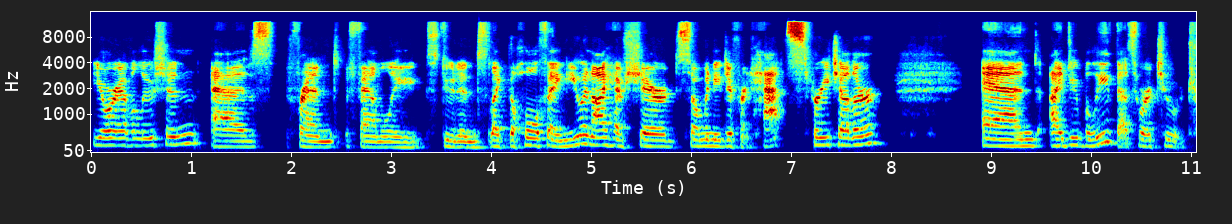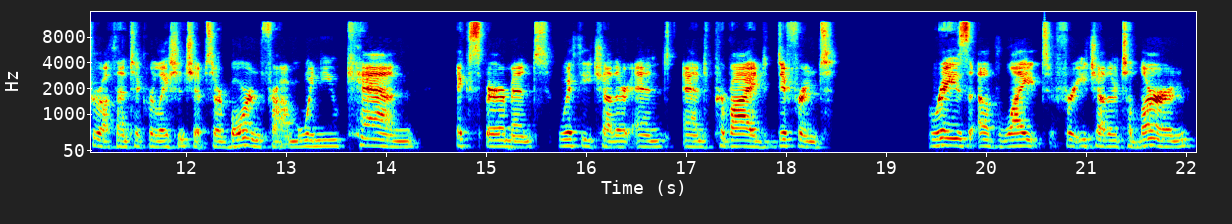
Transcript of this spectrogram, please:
your evolution as friend family student like the whole thing. You and i have shared so many different hats for each other. And i do believe that's where true, true authentic relationships are born from when you can experiment with each other and and provide different rays of light for each other to learn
